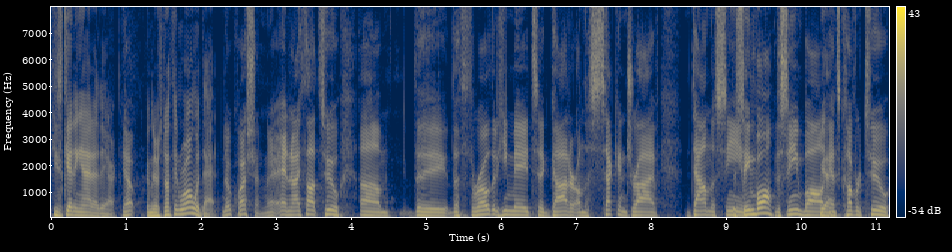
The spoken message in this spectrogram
he's getting out of there. Yep. And there's nothing wrong with that. No question. And I thought too, um, the the throw that he made to Goedert on the second drive down the seam, seam ball? the seam ball Yeah. against cover two.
